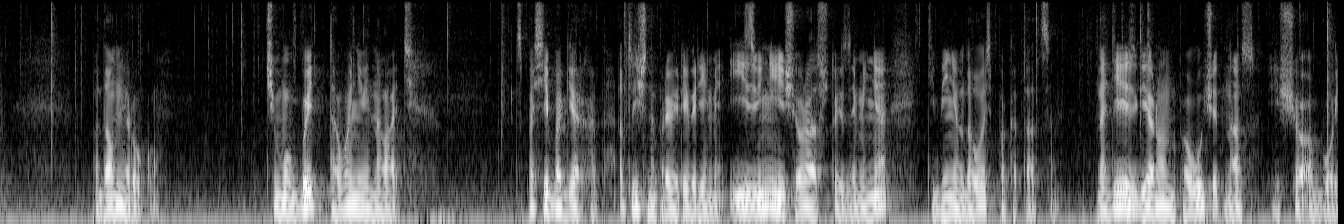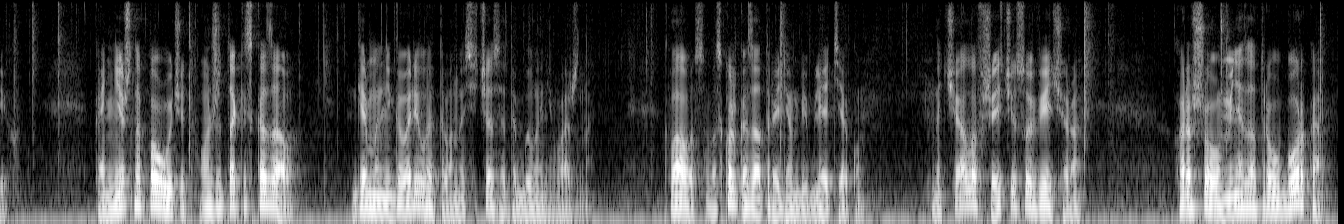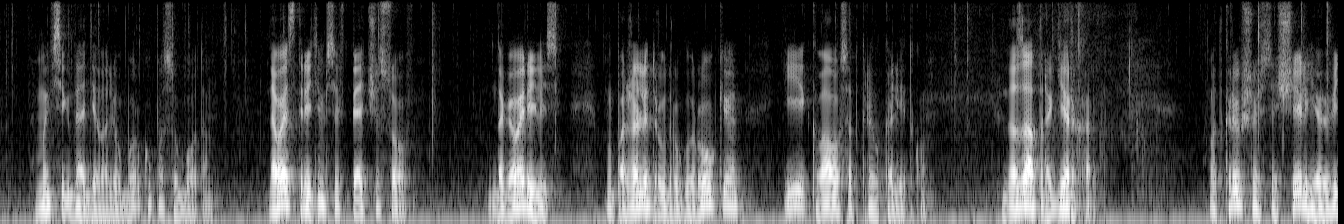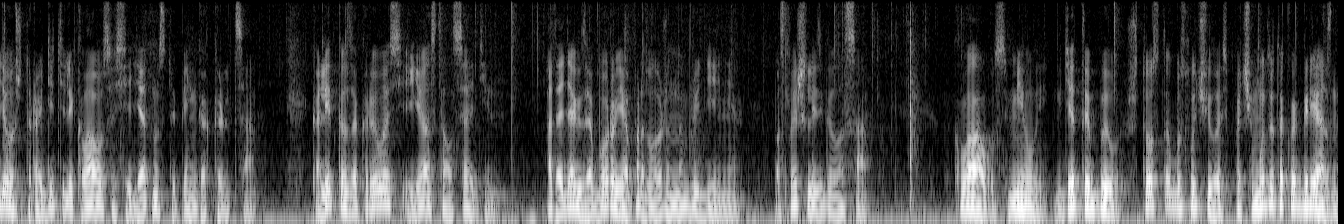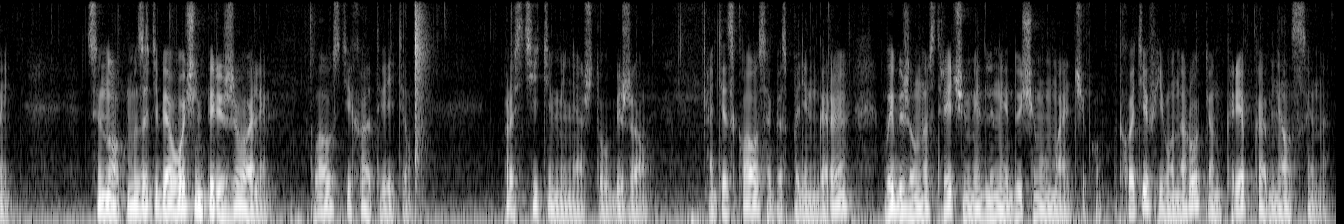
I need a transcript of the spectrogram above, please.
подал мне руку. Чему быть, того не виновать. Спасибо, Герхард. Отлично провели время. И извини еще раз, что из-за меня тебе не удалось покататься. Надеюсь, Герман поучит нас еще обоих. Конечно, поучит. Он же так и сказал. Герман не говорил этого, но сейчас это было неважно. Клаус, во сколько завтра идем в библиотеку? Начало в 6 часов вечера. Хорошо, у меня завтра уборка. Мы всегда делали уборку по субботам. Давай встретимся в 5 часов. Договорились. Мы пожали друг другу руки, и Клаус открыл калитку. До завтра, Герхард. В открывшуюся щель я увидел, что родители Клауса сидят на ступеньках крыльца. Калитка закрылась, и я остался один. Отойдя к забору, я продолжил наблюдение. Послышались голоса. «Клаус, милый, где ты был? Что с тобой случилось? Почему ты такой грязный?» «Сынок, мы за тебя очень переживали». Клаус тихо ответил. «Простите меня, что убежал. Отец Клауса, господин Гаре, выбежал навстречу медленно идущему мальчику. Подхватив его на руки, он крепко обнял сына.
